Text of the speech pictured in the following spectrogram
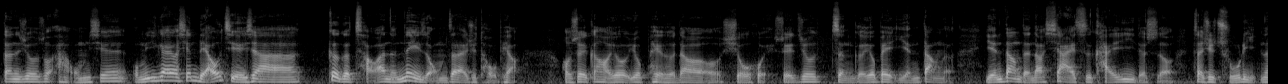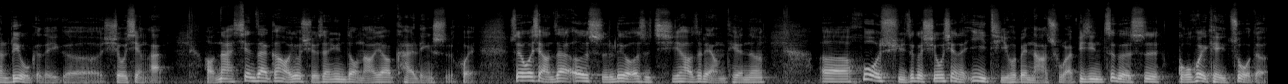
但是就是说啊，我们先，我们应该要先了解一下各个草案的内容，我们再来去投票。哦，所以刚好又又配合到休会，所以就整个又被延宕了。延宕等到下一次开议的时候再去处理那六个的一个修宪案。好，那现在刚好又学生运动，然后要开临时会，所以我想在二十六、二十七号这两天呢，呃，或许这个修宪的议题会被拿出来，毕竟这个是国会可以做的，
